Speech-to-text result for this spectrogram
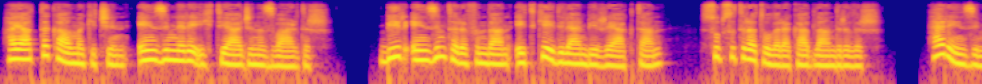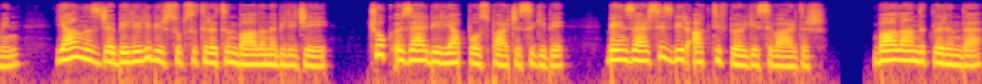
Hayatta kalmak için enzimlere ihtiyacınız vardır. Bir enzim tarafından etki edilen bir reaktan, substrat olarak adlandırılır. Her enzimin, yalnızca belirli bir substratın bağlanabileceği, çok özel bir yapboz parçası gibi, benzersiz bir aktif bölgesi vardır. Bağlandıklarında,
